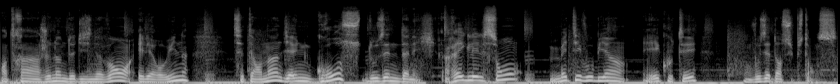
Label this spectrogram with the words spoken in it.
entre un jeune homme de 19 ans et l'héroïne. C'était en Inde il y a une grosse douzaine d'années. Réglez le son, mettez-vous bien et écoutez, vous êtes dans Substance.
